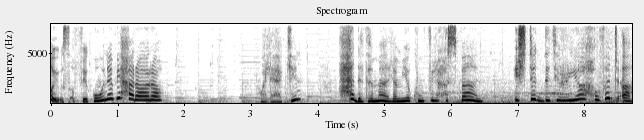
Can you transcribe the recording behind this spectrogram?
ويصفقون بحرارة. ولكن حدث ما لم يكن في الحسبان اشتدت الرياح فجأة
